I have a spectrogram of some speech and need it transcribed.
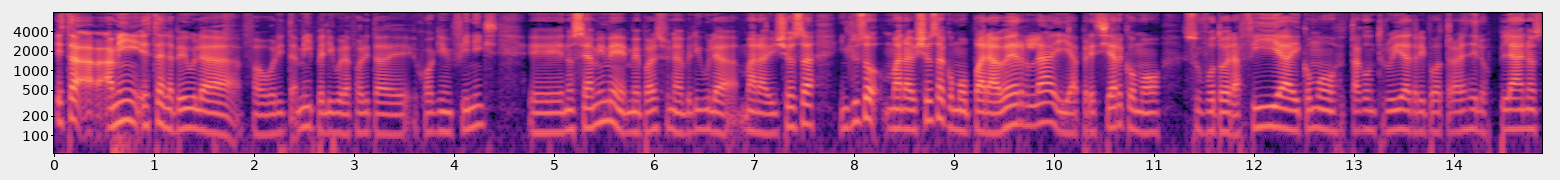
Esta, a- mí, esta es la película favorita, mi película favorita de Joaquín Phoenix. Eh, no sé, a mí me, me parece una película maravillosa, incluso maravillosa como para verla y apreciar como su fotografía y cómo está construida a través de los planos.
